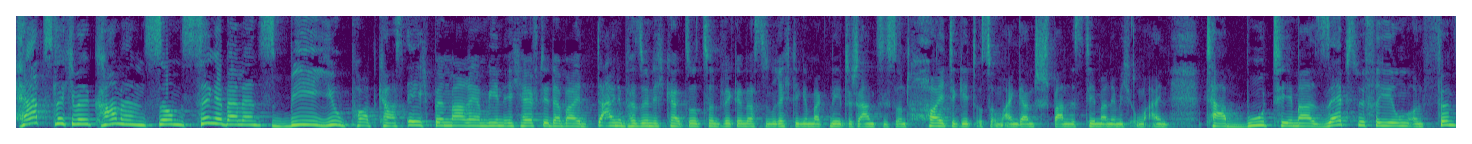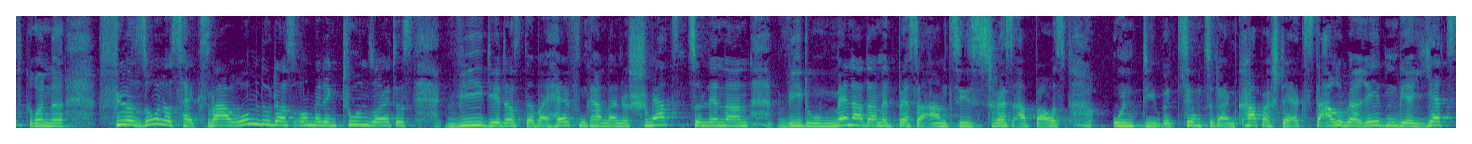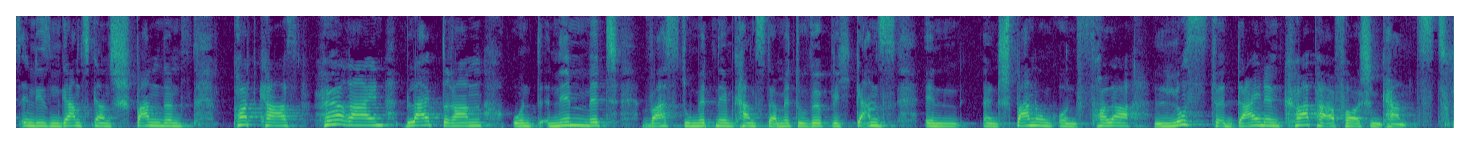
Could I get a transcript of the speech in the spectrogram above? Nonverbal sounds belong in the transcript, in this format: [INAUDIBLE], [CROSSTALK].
Herzlich willkommen zum Single Balance You Podcast. Ich bin Mariam Wien. Ich helfe dir dabei, deine Persönlichkeit so zu entwickeln, dass du den richtigen magnetisch anziehst. Und heute geht es um ein ganz spannendes Thema, nämlich um ein Tabuthema Selbstbefriedigung und fünf Gründe für Solo-Sex. Warum du das unbedingt tun solltest, wie dir das dabei helfen kann, deine Schmerzen zu lindern, wie du Männer damit besser anziehst, Stress abbaust und die Beziehung zu deinem Körper stärkst. Darüber reden wir jetzt in diesem ganz, ganz spannenden Podcast. Hör rein, bleib dran und nimm mit, was du mitnehmen kannst, damit du wirklich ganz in Entspannung und voller Lust deinen Körper erforschen kannst.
